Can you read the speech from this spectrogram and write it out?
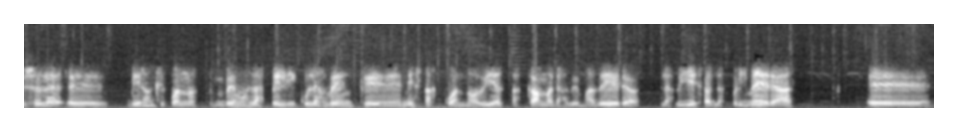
Pues yo le, eh, vieron que cuando vemos las películas ven que en esas cuando había esas cámaras de madera, las viejas, las primeras, eh,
